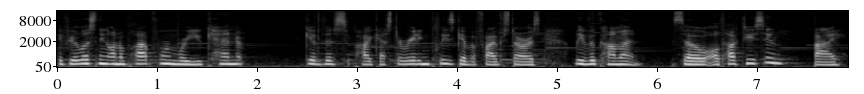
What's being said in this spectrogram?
if you're listening on a platform where you can give this podcast a rating, please give it five stars, leave a comment. So I'll talk to you soon. Bye.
